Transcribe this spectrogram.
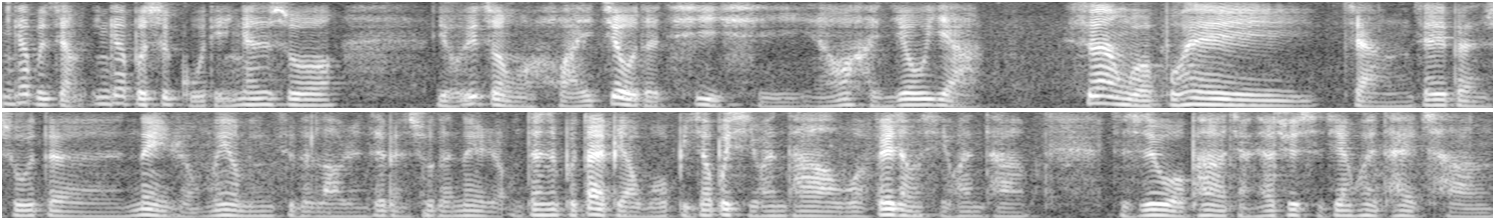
应该不是讲，应该不是古典，应该是说有一种怀旧的气息，然后很优雅。虽然我不会讲这本书的内容，没有名字的老人这本书的内容，但是不代表我比较不喜欢它，我非常喜欢它，只是我怕讲下去时间会太长。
